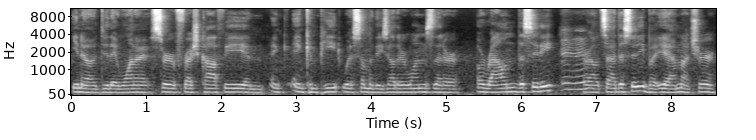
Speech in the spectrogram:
you know, do they want to serve fresh coffee and, and, and compete with some of these other ones that are around the city mhm. or outside the city? But yeah, I'm not sure.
